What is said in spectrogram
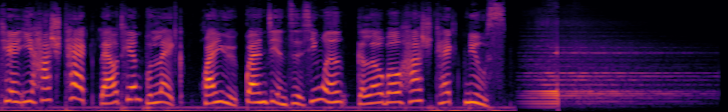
天一 hashtag 聊天不累，寰宇关键字新闻 global hashtag news。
